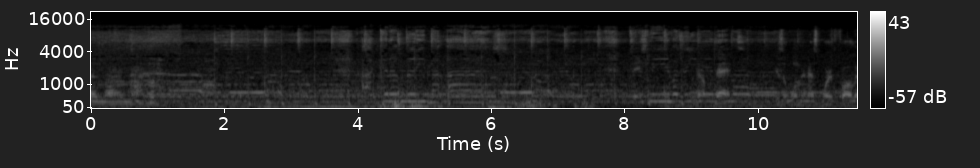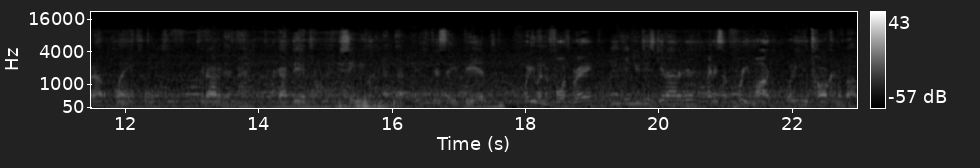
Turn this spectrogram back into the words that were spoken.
Now that is a woman that's worth falling out of plane for. Get out of there, man. I got dibs on it. You see me looking at that. Did you just say dibs? What are you in the fourth grade? Man, can you just get out of there? Man, it's a free market. What are you talking about?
